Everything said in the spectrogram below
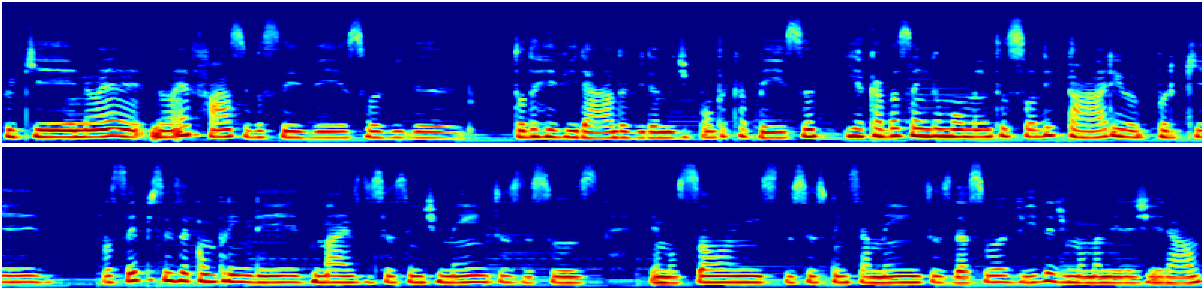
porque não é, não é fácil você ver a sua vida toda revirada, virando de ponta cabeça, e acaba sendo um momento solitário, porque você precisa compreender mais dos seus sentimentos, das suas emoções, dos seus pensamentos, da sua vida de uma maneira geral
